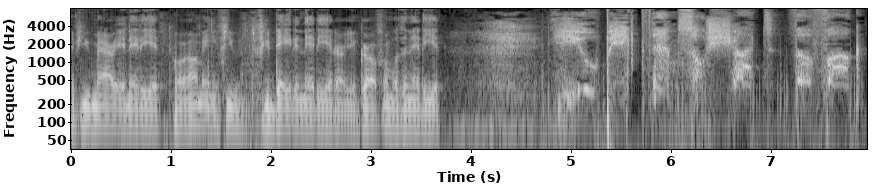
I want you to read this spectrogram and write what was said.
if you marry an idiot, or I mean, if you if you date an idiot, or your girlfriend was an idiot. You so shut the fuck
